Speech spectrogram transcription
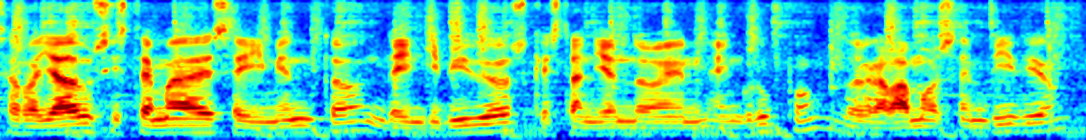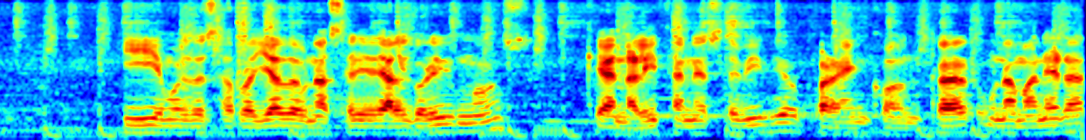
desarrollado un sistema de seguimiento de individuos que están yendo en, grupo, lo grabamos en vídeo y hemos desarrollado una serie de algoritmos que analizan ese vídeo para encontrar una manera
